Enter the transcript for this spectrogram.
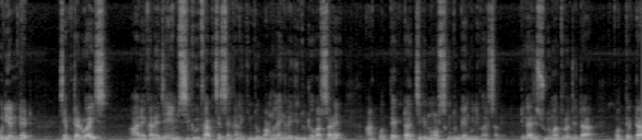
ওরিয়েন্টেড চ্যাপ্টার ওয়াইজ আর এখানে যে এমসিকিউ থাকছে, সেখানে কিন্তু বাংলা, ইংরেজি দুটো ভার্সানে আর প্রত্যেকটা হচ্ছে কি নোটস কিন্তু বেঙ্গলি ভার্সানে ঠিক আছে? শুধুমাত্র যেটা প্রত্যেকটা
